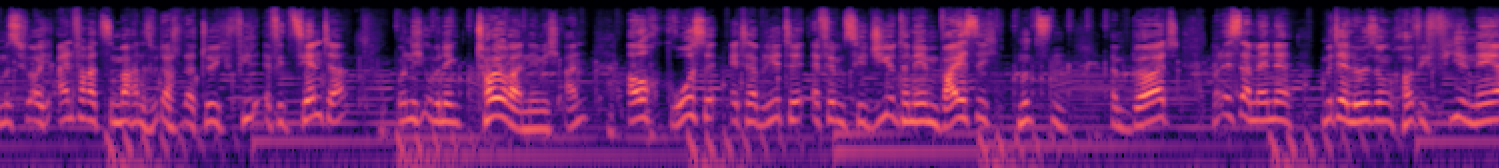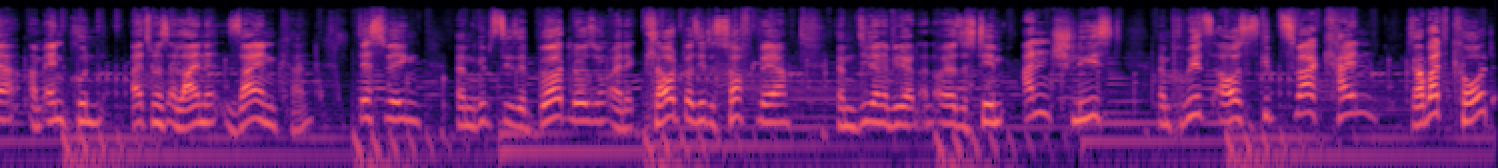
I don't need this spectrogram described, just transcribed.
um es für euch einfacher zu machen. Es wird auch natürlich viel effizienter und nicht unbedingt teurer, nehme ich an. Auch große etablierte FMCG-Unternehmen, weiß ich, nutzen Bird. Man ist am Ende mit der Lösung häufig viel näher am Endkunden, als man es alleine sein kann. Deswegen ähm, gibt es diese Bird-Lösung, eine cloud-basierte Software, ähm, die dann wieder an euer System anschließt. Ähm, Probiert es aus. Es gibt zwar keinen Rabattcode,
